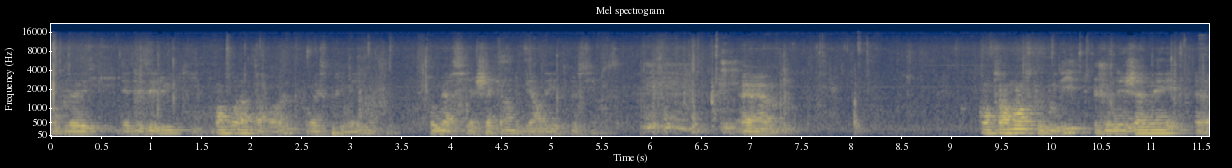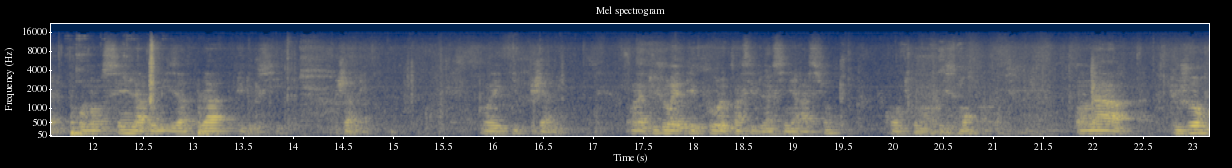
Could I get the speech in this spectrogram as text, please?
Donc vous avez, il y a des élus qui prendront la parole pour exprimer. Je remercie à chacun de garder le silence. Euh, contrairement à ce que vous dites, je n'ai jamais euh, prononcé la remise à plat du dossier. Jamais. Mon équipe, jamais. On a toujours été pour le principe de l'incinération, contre l'enfouissement. On a toujours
